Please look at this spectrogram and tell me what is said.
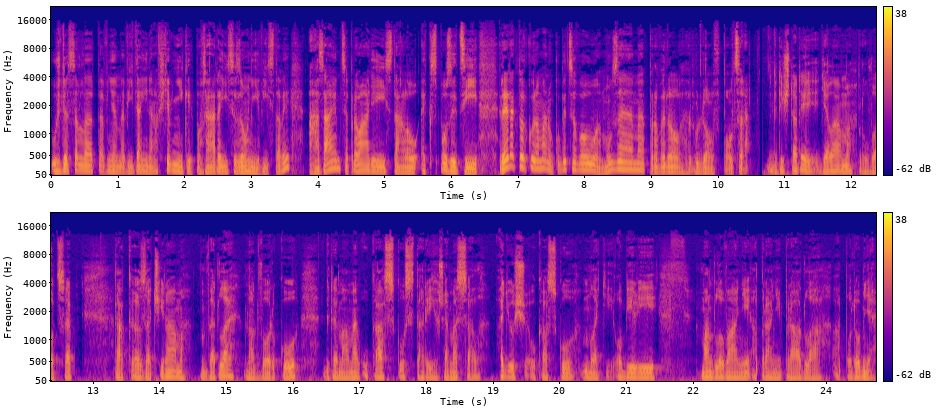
Už deset let v něm vítají návštěvníky, pořádají sezónní výstavy a zájemce provádějí stálou expozicí. Redaktorku Romanu Kubicovou muzeem provedl Rudolf Polcer. Když tady dělám průvodce, tak začínám vedle na dvorku, kde máme ukázku starých řemesel. Ať už ukázku mletí obilí, mandlování a prání prádla a podobně.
